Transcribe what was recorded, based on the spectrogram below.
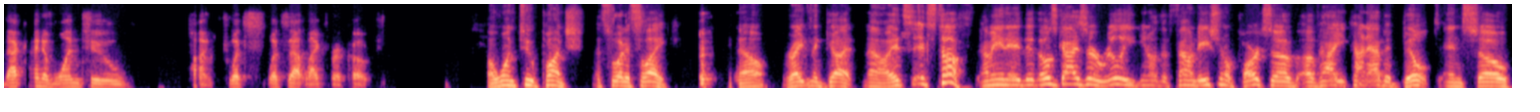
that kind of one-two punch. What's what's that like for a coach? a one-two punch. That's what it's like, you know, right in the gut. No, it's it's tough. I mean, it, those guys are really, you know, the foundational parts of of how you kind of have it built, and so,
